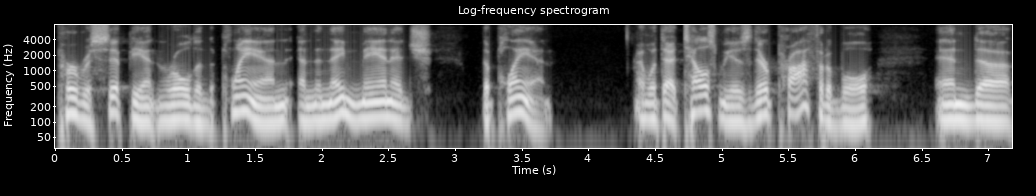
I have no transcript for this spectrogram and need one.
per recipient enrolled in the plan, and then they manage the plan. And what that tells me is they're profitable, and uh,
